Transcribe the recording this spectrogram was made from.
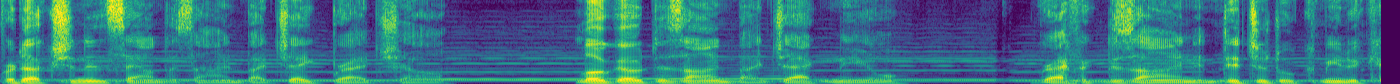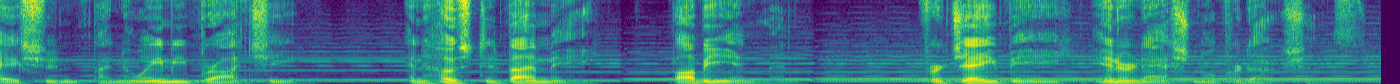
Production and sound design by Jake Bradshaw. Logo designed by Jack Neal. Graphic design and digital communication by Noemi Bracci. And hosted by me, Bobby Inman, for JB International Productions.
